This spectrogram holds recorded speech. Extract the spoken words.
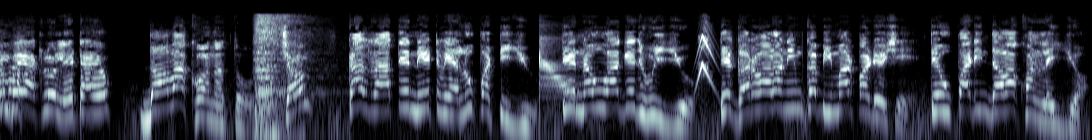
ચમ ભાઈ આટલો લેટ આવ્યો દવાખોન હતો. ચમ? કાલ રાતે નેટ વહેલું પટી ગયું. તે નવ વાગે જ હુઈ ગયો. તે ઘરવાળો નીમકે બીમાર પડ્યો છે. તે ઉપાડીને દવાખોન લઈ ગયો.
